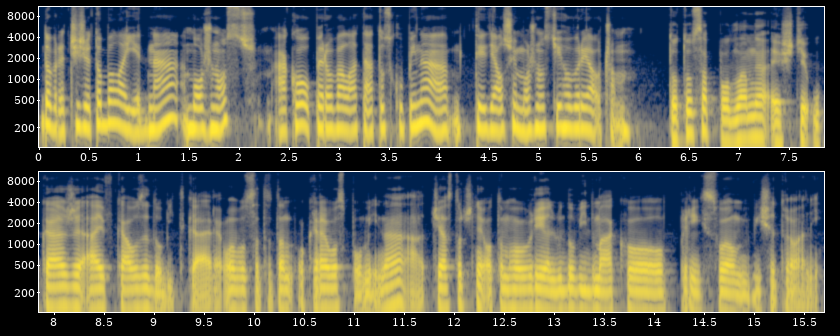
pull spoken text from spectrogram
Dobre, čiže to bola jedna možnosť, ako operovala táto skupina a tie ďalšie možnosti hovoria o čom? Toto sa podľa mňa ešte ukáže aj v kauze dobytkár, lebo sa to tam okrajovo spomína a čiastočne o tom hovorí Ľudovít Máko pri svojom vyšetrovaní.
